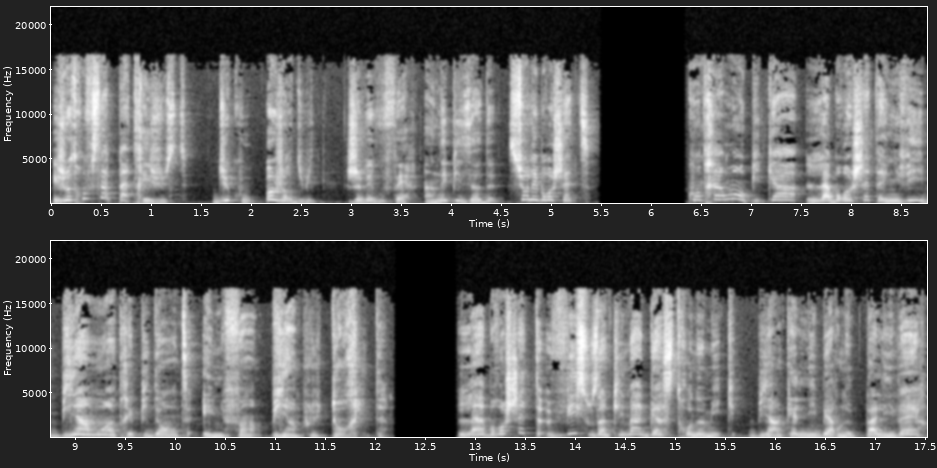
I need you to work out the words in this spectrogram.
Et je trouve ça pas très juste. Du coup, aujourd'hui, je vais vous faire un épisode sur les brochettes. Contrairement au pica, la brochette a une vie bien moins trépidante et une fin bien plus torride. La brochette vit sous un climat gastronomique. Bien qu'elle n'hiberne pas l'hiver,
